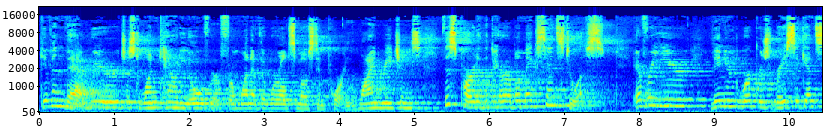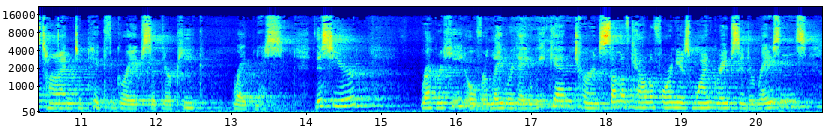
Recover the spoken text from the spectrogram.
Given that we're just one county over from one of the world's most important wine regions, this part of the parable makes sense to us. Every year, vineyard workers race against time to pick the grapes at their peak ripeness. This year, record heat over Labor Day weekend turned some of California's wine grapes into raisins.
